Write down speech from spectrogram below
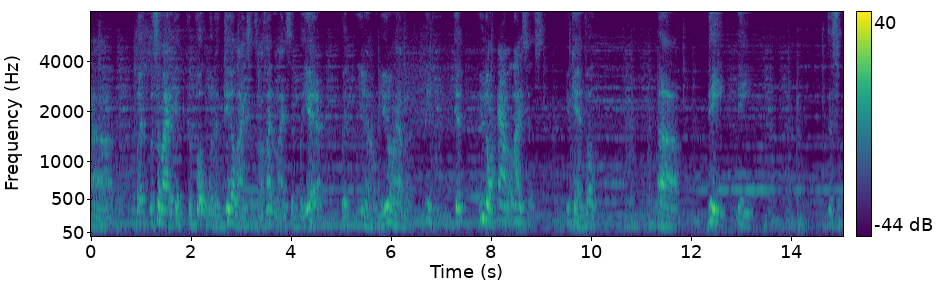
mhm. Uh, but but somebody could, could vote with a deer license or hunting license, but yeah, but you know you don't have a you, you don't have a license, you can't vote. Uh, the the the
